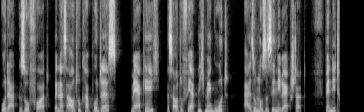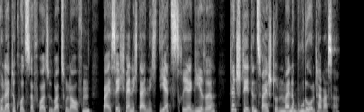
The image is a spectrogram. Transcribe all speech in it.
Oder sofort. Wenn das Auto kaputt ist, merke ich, das Auto fährt nicht mehr gut, also muss es in die Werkstatt. Wenn die Toilette kurz davor ist, überzulaufen, weiß ich, wenn ich da nicht jetzt reagiere, dann steht in zwei Stunden meine Bude unter Wasser.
